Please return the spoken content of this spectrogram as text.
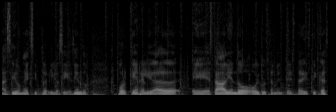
ha sido un éxito y lo sigue siendo porque en realidad eh, estaba viendo hoy justamente estadísticas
